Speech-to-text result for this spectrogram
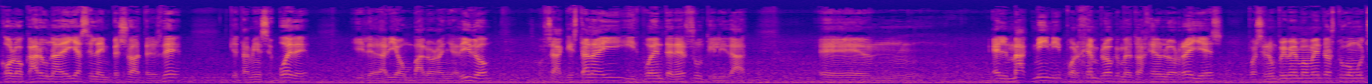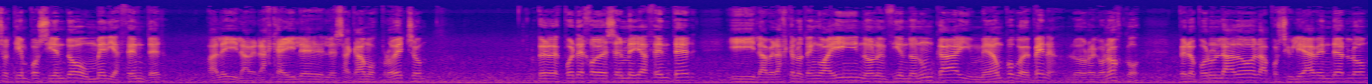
colocar una de ellas en la impresora 3D, que también se puede, y le daría un valor añadido. O sea, que están ahí y pueden tener su utilidad. eh, el Mac Mini, por ejemplo, que me trajeron los Reyes, pues en un primer momento estuvo mucho tiempo siendo un media center, ¿vale? Y la verdad es que ahí le, le sacamos provecho. Pero después dejó de ser media center y la verdad es que lo tengo ahí, no lo enciendo nunca y me da un poco de pena, lo reconozco. Pero por un lado, la posibilidad de venderlo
